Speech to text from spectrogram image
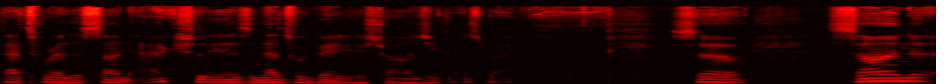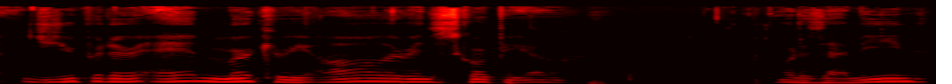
that's where the sun actually is, and that's what Vedic astrology goes by. So, Sun, Jupiter, and Mercury all are in Scorpio. What does that mean?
